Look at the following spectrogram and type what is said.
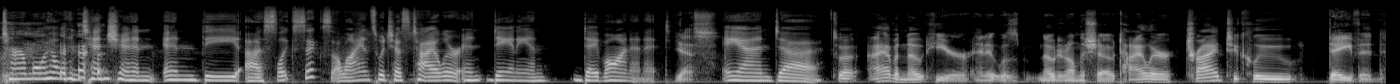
turmoil and tension in the uh, Slick Six alliance, which has Tyler and Dani and Da'Vonne in it. Yes. And uh, So I have a note here, and it was noted on the show. Tyler tried to clue David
